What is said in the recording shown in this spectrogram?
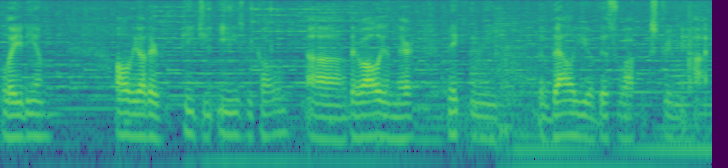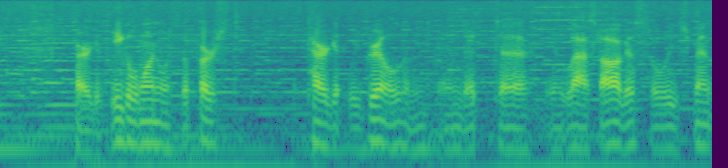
palladium, all the other PGEs we call them. Uh, they're all in there, making the, the value of this rock extremely high. Target Eagle 1 was the first target we drilled and, and that uh, in last August, so we spent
